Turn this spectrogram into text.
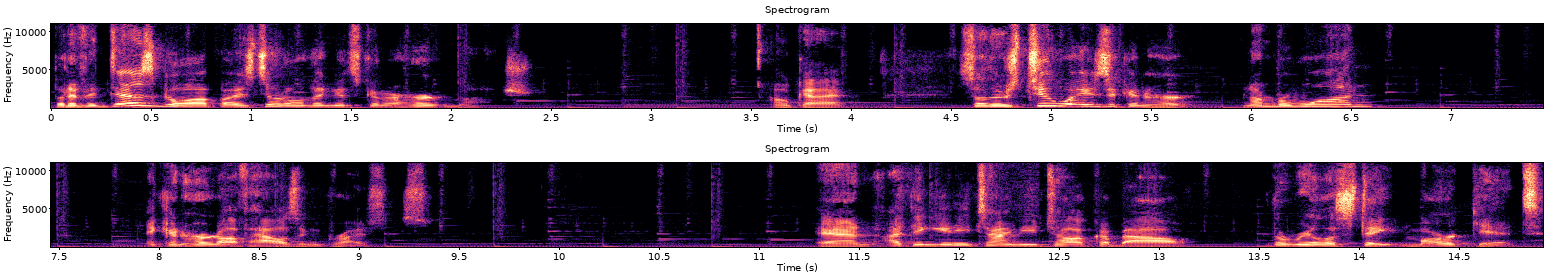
But if it does go up, I still don't think it's going to hurt much. Okay. So there's two ways it can hurt. Number one, it can hurt off housing prices. And I think anytime you talk about the real estate market,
